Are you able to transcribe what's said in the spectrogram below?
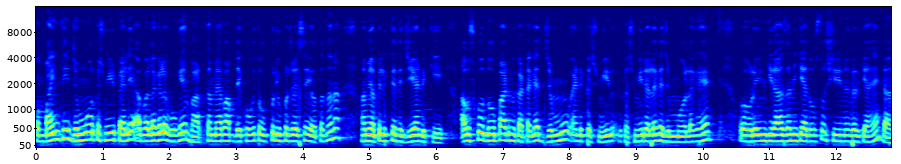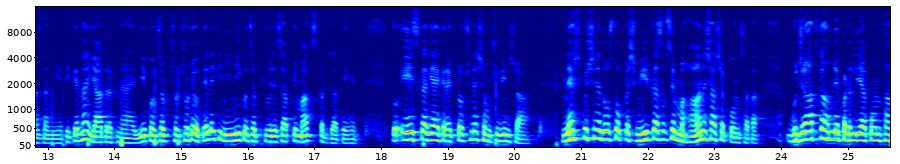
कंबाइन थे जम्मू और कश्मीर पहले, अब अलग अलग हो गए हैं। भारत का मैप आप देखोगे तो ऊपर ऊपर जैसे होता था ना, हम यहाँ पे लिखते थे जे एंड के अब उसको दो पार्ट में काटा गया, जम्मू एंड कश्मीर। कश्मीर अलग है, जम्मू अलग है। और इनकी राजधानी क्या है दोस्तों? श्रीनगर क्या है? राजधानी है, ठीक है ना? याद रखना है। ये कॉन्सेप्ट छोटे छोटे होते हैं, लेकिन इन्हीं कॉन्सेप्ट की वजह से आपके मार्क्स कट जाते हैं। तो ए इसका क्या है करेक्ट ऑप्शन है? शमशुद्दीन शाह। नेक्स्ट क्वेश्चन है दोस्तों, कश्मीर का सबसे महान शासक कौन सा था? गुजरात का हमने पढ़ लिया कौन था?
